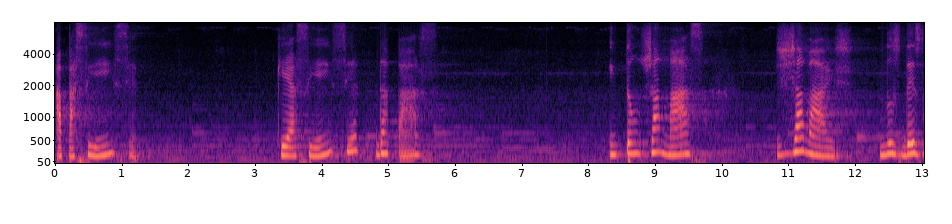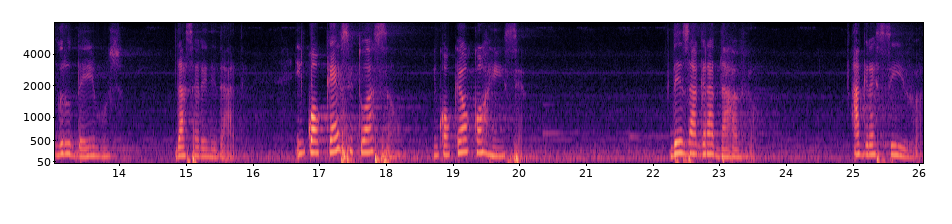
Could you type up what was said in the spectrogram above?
a paciência, que é a ciência da paz. Então, jamais, jamais nos desgrudemos da serenidade. Em qualquer situação, em qualquer ocorrência desagradável, agressiva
